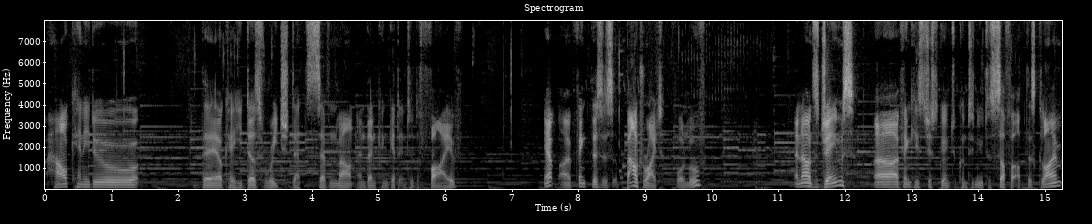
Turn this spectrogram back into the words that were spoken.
how can he do... There, okay, he does reach that 7 mount and then can get into the 5. Yep, I think this is about right for a move. And now it's James. Uh, I think he's just going to continue to suffer up this climb.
